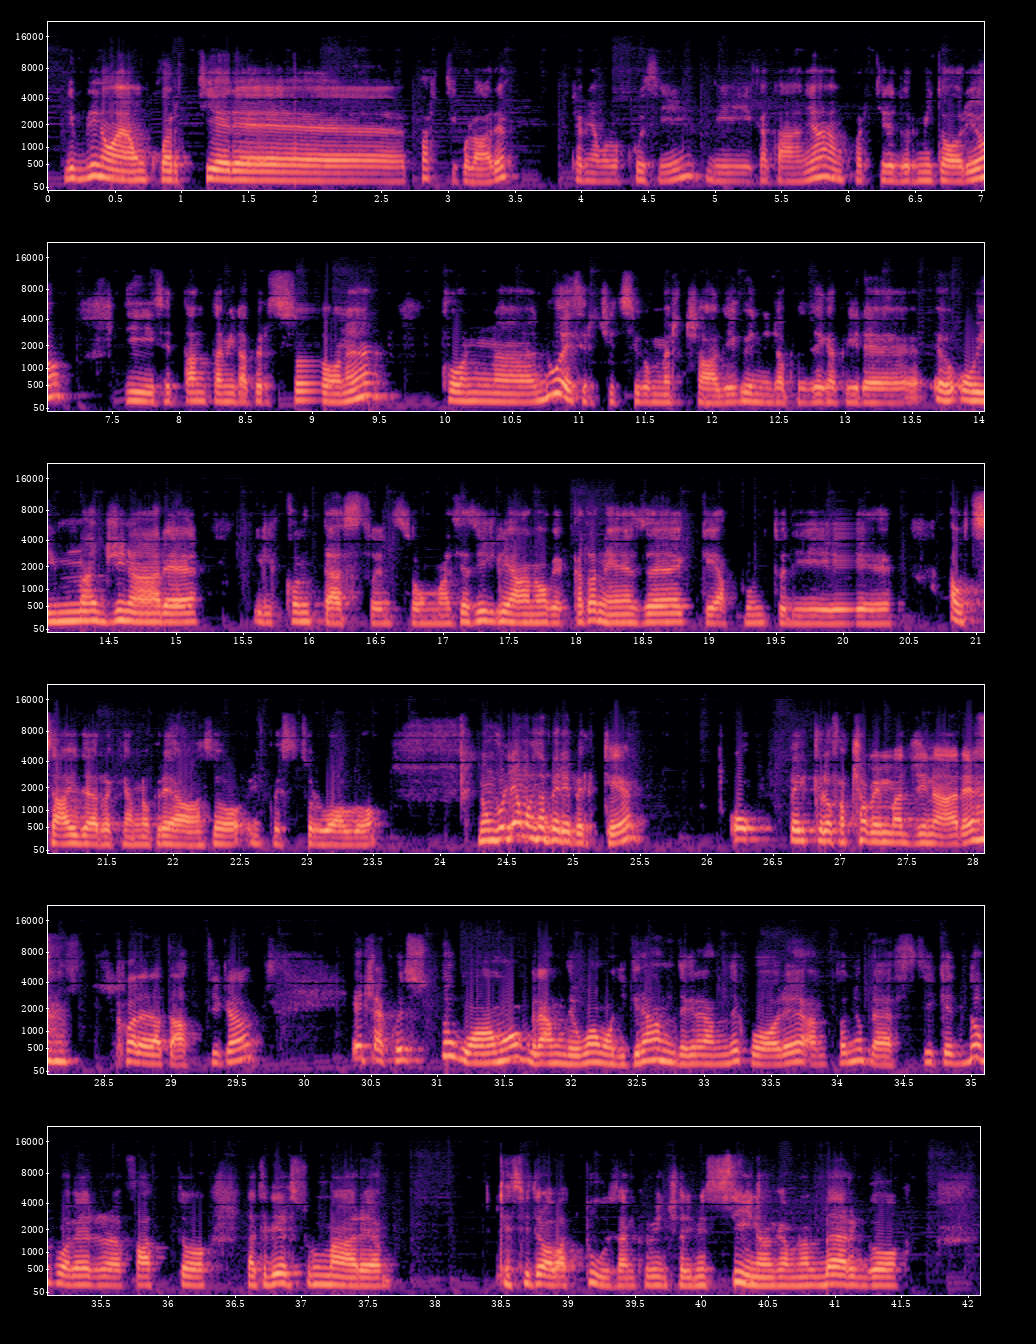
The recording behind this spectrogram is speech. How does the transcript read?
Librino è un quartiere particolare chiamiamolo così, di Catania, un quartiere dormitorio di 70.000 persone con eh, due esercizi commerciali, quindi già potete capire eh, o immaginare il contesto, insomma, sia siciliano che catanese, che appunto di outsider che hanno creato in questo luogo. Non vogliamo sapere perché, o perché lo facciamo immaginare, qual è la tattica, e c'è questo uomo, grande uomo di grande, grande cuore, Antonio Presti, che dopo aver fatto l'atelier sul mare, che si trova a Tusa, in provincia di Messina, che è un albergo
